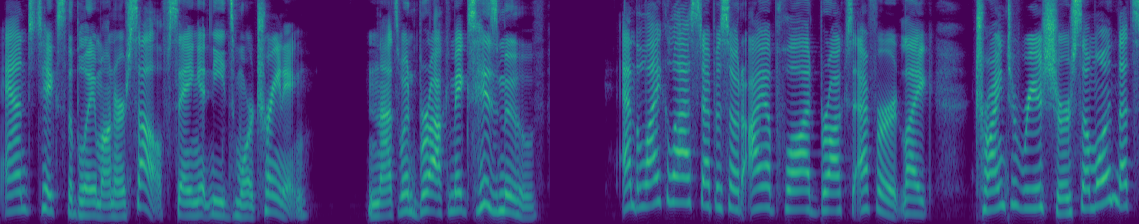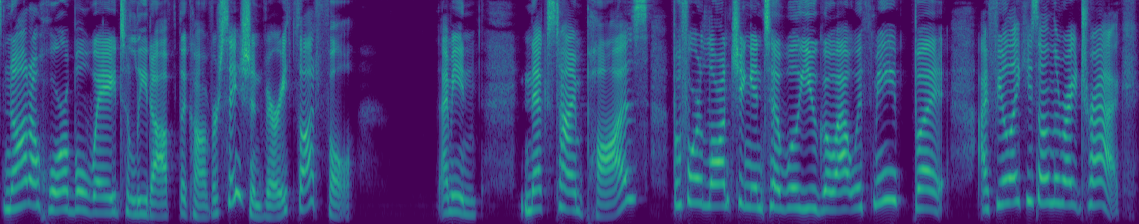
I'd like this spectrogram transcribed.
and takes the blame on herself, saying it needs more training. And that's when Brock makes his move. And like last episode, I applaud Brock's effort. Like, trying to reassure someone, that's not a horrible way to lead off the conversation. Very thoughtful. I mean, next time pause before launching into will you go out with me, but I feel like he's on the right track.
